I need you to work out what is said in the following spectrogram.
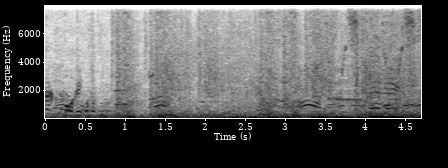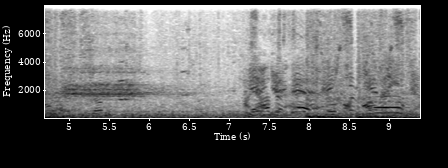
Checkpoint. Yeah, yeah, yeah.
